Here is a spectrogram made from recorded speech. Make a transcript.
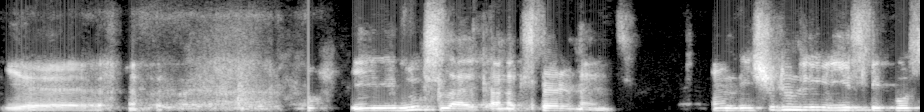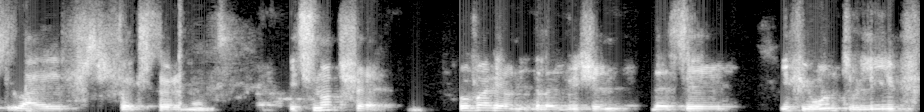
Yeah. it looks like an experiment. And they shouldn't use people's lives for experiments. It's not fair. Over here on the television, they say if you want to live,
